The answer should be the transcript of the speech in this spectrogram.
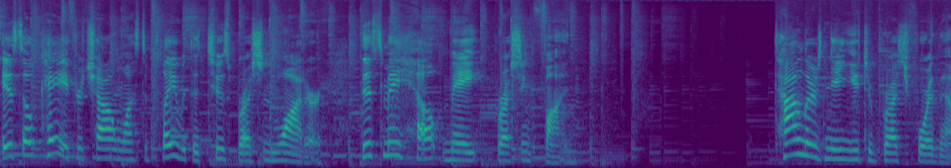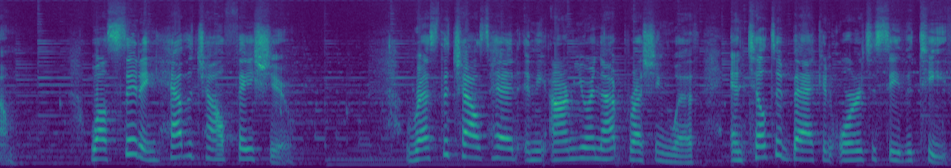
It's okay if your child wants to play with the toothbrush in water. This may help make brushing fun. Toddlers need you to brush for them. While sitting, have the child face you. Rest the child's head in the arm you are not brushing with and tilt it back in order to see the teeth.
